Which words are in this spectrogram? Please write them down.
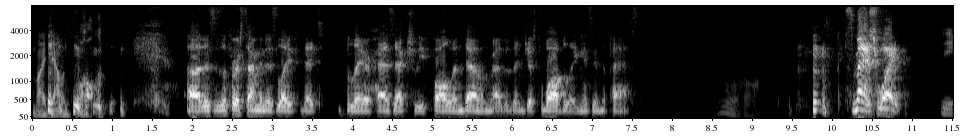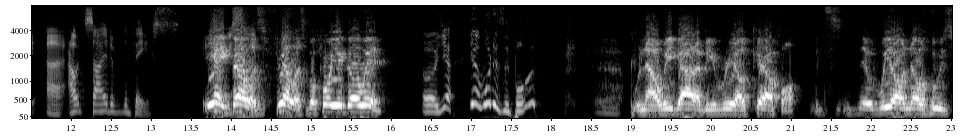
My downfall. uh, this is the first time in his life that Blair has actually fallen down rather than just wobbling as in the past. Oh. Smash wipe! the uh, outside of the base. Hey, fellas, fellas, before you go in, Oh yeah, yeah. What is it, boss? Now we gotta be real careful. It's, we don't know who's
